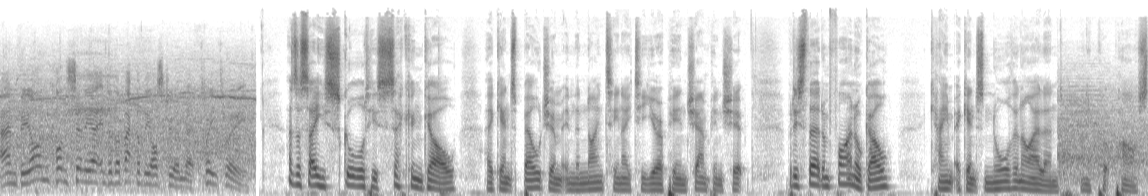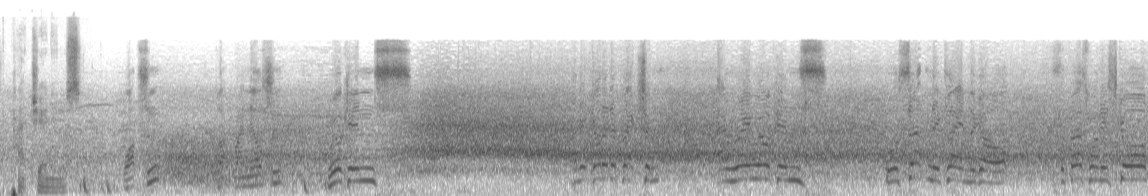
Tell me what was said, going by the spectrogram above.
and beyond Koncilia into the back of the Austrian net, 3-3. As I say, he scored his second goal against Belgium in the 1980 European Championship, but his third and final goal came against Northern Ireland and he put past Pat Jennings. Watson, blocked by Nelson, Wilkins, and it got a deflection, and Ray Wilkins will certainly claim the goal. It's the first one he scored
